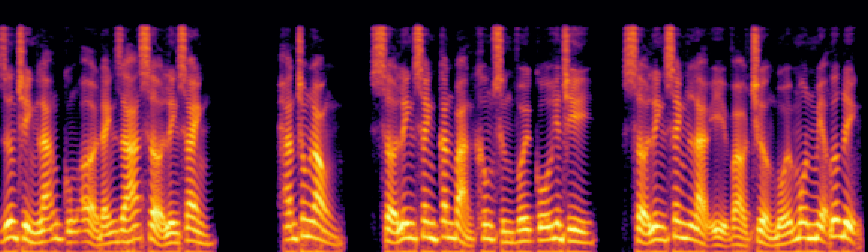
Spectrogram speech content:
Dương Trình lãng cũng ở đánh giá sở linh xanh. Hắn trong lòng, sở linh xanh căn bản không xứng với cố hiên chi, sở linh xanh là ỷ vào trưởng bối môn miệng ước định,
